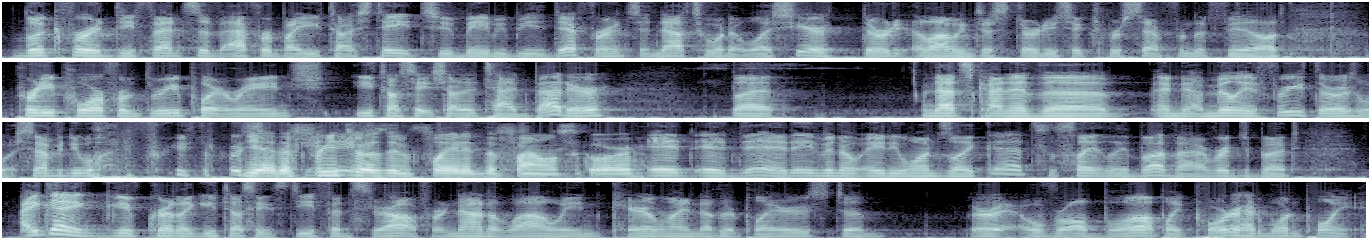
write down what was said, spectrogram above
Look for a defensive effort by Utah State to maybe be the difference, and that's what it was here. Thirty, allowing just thirty six percent from the field, pretty poor from three point range. Utah State shot a tad better, but that's kind of a and a million free throws. What seventy one free throws? Yeah, the free game. throws inflated the final score. It it did, even though 81's like eh, it's slightly above average, but I gotta give credit like Utah State's defense throughout for not allowing Caroline and other players to or overall blow up. Like Porter had one point,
